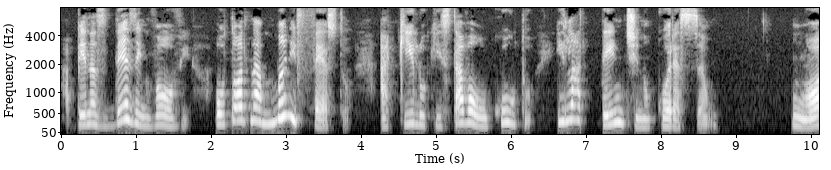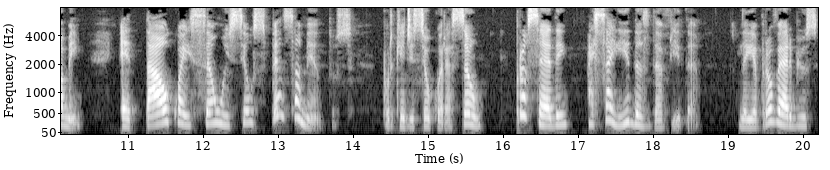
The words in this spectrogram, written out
apenas desenvolve ou torna manifesto aquilo que estava oculto e latente no coração. Um homem é tal quais são os seus pensamentos, porque de seu coração procedem as saídas da vida. Leia Provérbios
